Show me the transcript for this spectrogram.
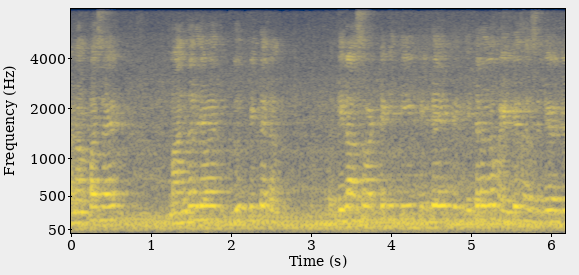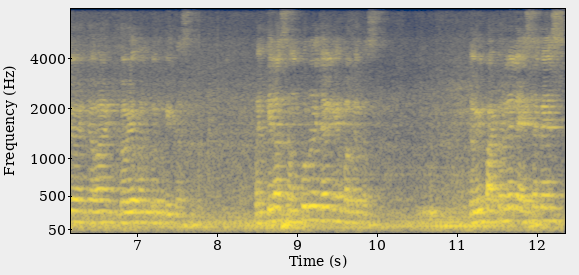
पण आप्पासाहेब मांजर जेव्हा दूध पिते ना तर तिला असं वाटतं की ती पिते इतरांना माहितीच असते जेव्हा जेव्हा जेव्हा डोळे बंद करून पित असते. पण तिला संपूर्ण जग हे बघत असतं. तुम्ही पाठवलेले एस एम एस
